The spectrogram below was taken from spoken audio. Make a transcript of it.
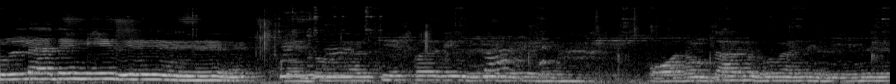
உள்ளது நீரு நீரு போதம் தருவது நீரு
